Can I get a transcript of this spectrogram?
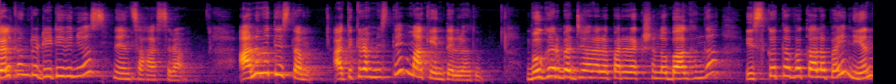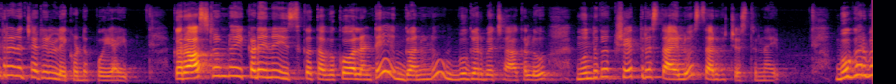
వెల్కమ్ టు డిటీవీ న్యూస్. నేను సహస్ర. అనుమతిస్తాం అతిక్రమిస్తే మాకేం తెలియదు భూగర్భ జలాల పరిరక్షణలో భాగంగా ఇసుక తవ్వకాలపై నియంత్రణ చర్యలు లేకుండా పోయాయి. ఇక రాష్ట్రంలో ఎక్కడైనా ఇసుక తవ్వుకోవాలంటే గనులు భూగర్భ శాఖలు ముందుగా క్షేత్రస్థాయిలో సర్వ్ చేస్తున్నాయి. భూగర్భ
